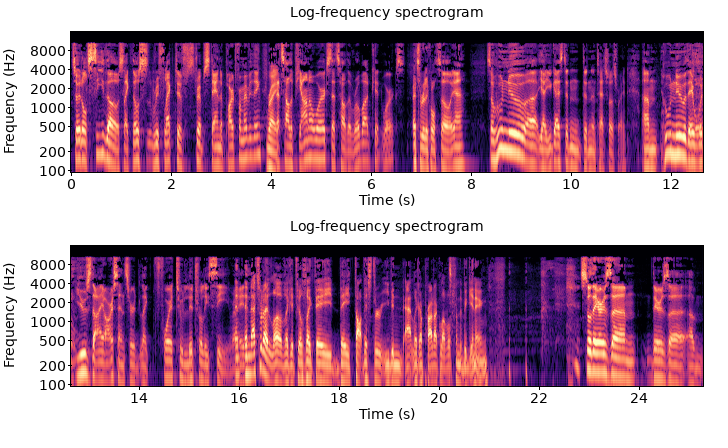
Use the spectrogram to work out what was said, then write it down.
So it'll see those like those reflective strips stand apart from everything. Right. That's how the piano works. That's how the robot kit works. That's really cool. So yeah. So who knew? Uh, yeah, you guys didn't didn't attach those right. Um, who knew they would use the IR sensor like for it to literally see, right? And, and that's what I love. Like it feels like they they thought this through even at like a product level from the beginning. So there's um there's a, um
